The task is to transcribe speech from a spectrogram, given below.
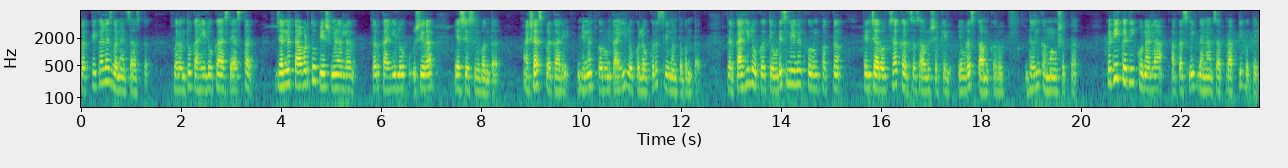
प्रत्येकालाच बनायचं असतं. परंतु काही लोक असे असतात ज्यांना ताबडतोब यश मिळालं तर काही लोक उशिरा यशस्वी बनतात. अशाच प्रकारे मेहनत करून काही लोक लवकरच श्रीमंत बनतात. तर काही लोक तेवढीच मेहनत करून फक्त त्यांच्या रोजचा खर्च चालू शकेल एवढंच काम करून धन कमावू शकतात. कधी कधी कोणाला आकस्मिक धनाचा प्राप्ती होते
